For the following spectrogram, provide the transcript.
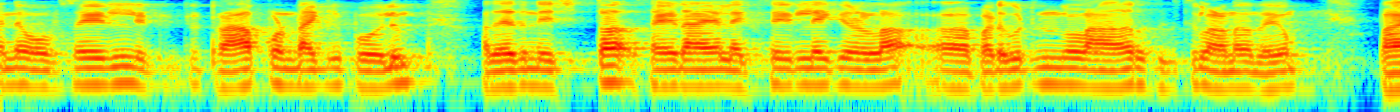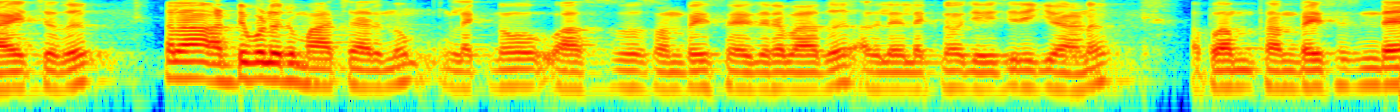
തന്നെ ഓഫ് സൈഡിൽ ഇട്ടിട്ട് ട്രാപ്പ് ഉണ്ടാക്കി പോലും അദ്ദേഹത്തിന്റെ ഇഷ്ട സൈഡായ ലെഗ് സൈഡിലേക്കുള്ള പടുകുട്ടിനുള്ള ആറ് സിക്സുകളാണ് അദ്ദേഹം പായിച്ചത്. നല്ല അടിപൊളി ഒരു മാച്ചായിരുന്നു. ലക്നോ വാസസ് സൺറൈസ് ഹൈദരാബാദ് അതിൽ ലക്നോ ജയിച്ചിരിക്കുകയാണ്. അപ്പം സൺറൈസേഴ്സിന്റെ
